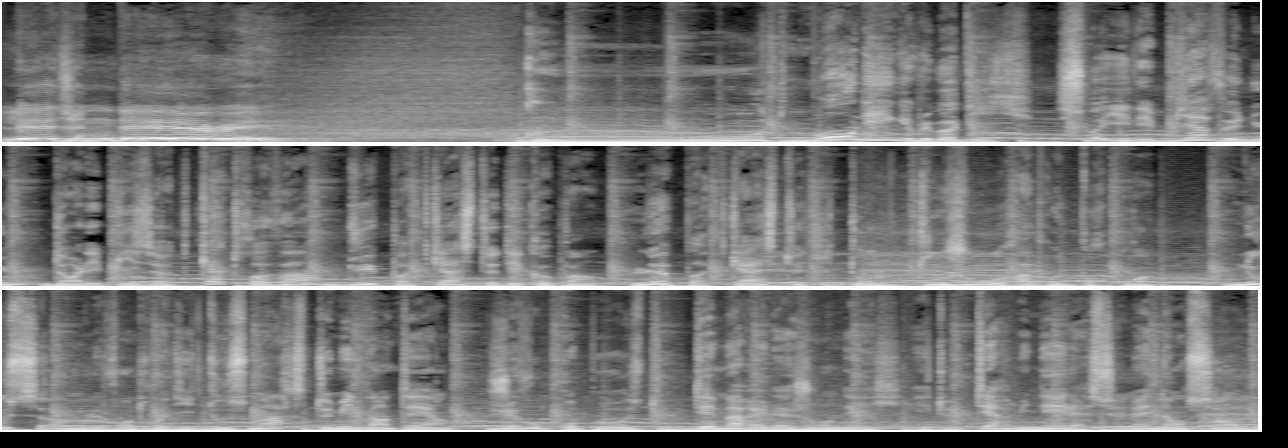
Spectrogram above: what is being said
Legendary. Good morning everybody Soyez les bienvenus dans l'épisode 80 du podcast des copains, le podcast qui tombe toujours à brûle pour point. Nous sommes le vendredi 12 mars 2021. Je vous propose de démarrer la journée et de terminer la semaine ensemble.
